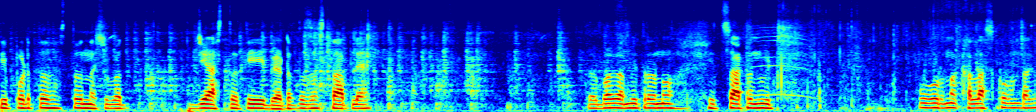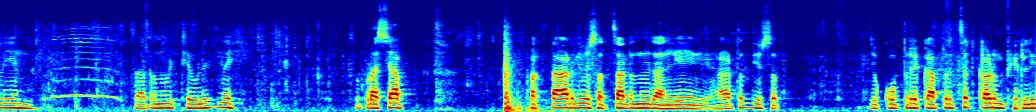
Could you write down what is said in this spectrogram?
ते पडतंच असतं नशिबात जे असतं ते भेटतच असतं आपल्या. तर बघा मित्रांनो ही चाटण मीठ पूर्ण खलास करून टाकली यांनी. चाटण मीठ ठेवलीच नाही. सुपडा शाप. फक्त आठ दिवसात चाटण मीठ आणली आहे. आठच दिवसात. जे कोपरे कापरे चट काढून फेकली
